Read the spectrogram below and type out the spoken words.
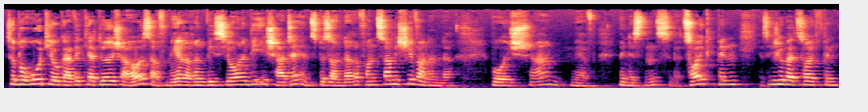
So beruht Yoga Vidya durchaus auf mehreren Visionen, die ich hatte, insbesondere von Swami Shivananda, wo ich ja, mehr mindestens überzeugt bin, dass ich überzeugt bin,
